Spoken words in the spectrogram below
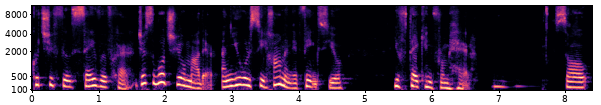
Could she feel safe with her? Just watch your mother, and you will see how many things you you've taken from her. Mm-hmm. So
